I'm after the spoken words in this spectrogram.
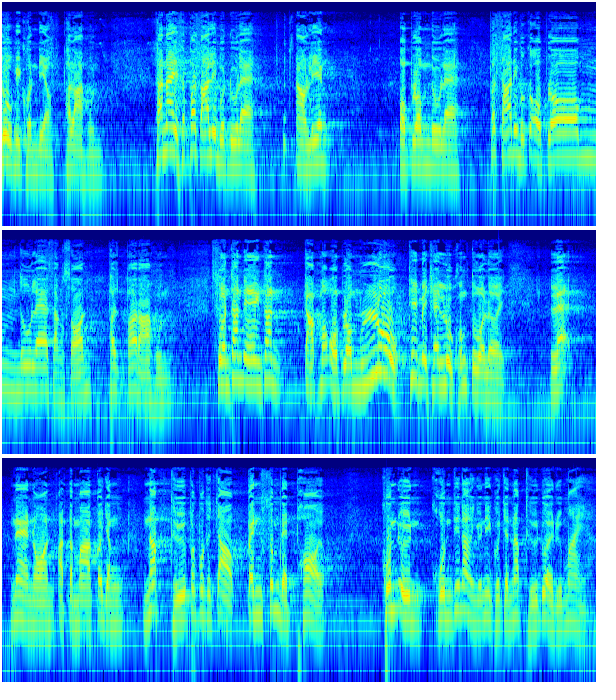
ลูกมีคนเดียว พระราหุลท่านให้ภาษาลิบุตรดูแลเอาเลี้ยง อบรมดูแลภาษาลิบุตรก็อบรม ดูแลสั่งสอนพระพระราหุลส่วนท่านเองท่านกลับมาอบรมลูกที่ไม่ใช่ลูกของตัวเลย และแน่นอนอาตมาก็ยังนับถือพระพุทธเจ้า เป็นสมเด็จพ่อคุณอื่นคุณที่นั่งอยู่นี่คุณจะนับถือด้วยหรือไม่อะ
